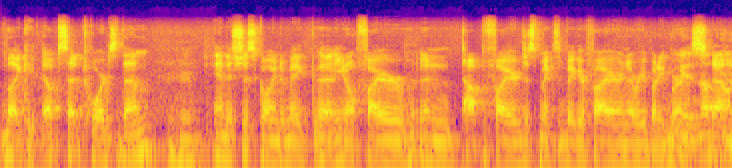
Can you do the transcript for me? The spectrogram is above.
like upset towards them and it's just going to make uh, you know fire and top of fire just makes a bigger fire and everybody You get burns nothing down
